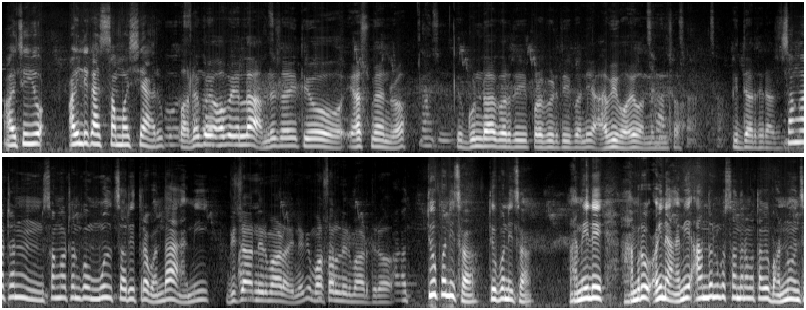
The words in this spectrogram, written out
चाहिँ यो अहिलेका समस्याहरू भनेको अब यसलाई हामीले चाहिँ त्यो एसम्यान र त्यो गुन्डागर्दी प्रवृत्ति पनि हाबी भयो भन्ने मिल्छ। विद्यार्थी राज सङ्गठन सङ्गठनको मूल चरित्र भन्दा हामी विचार निर्माण होइन कि मसल निर्माणतिर। त्यो पनि छ त्यो पनि छ। हामीले हाम्रो होइन हामी आन्दोलनको सन्दर्भमा तपाईँ भन्नुहुन्छ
